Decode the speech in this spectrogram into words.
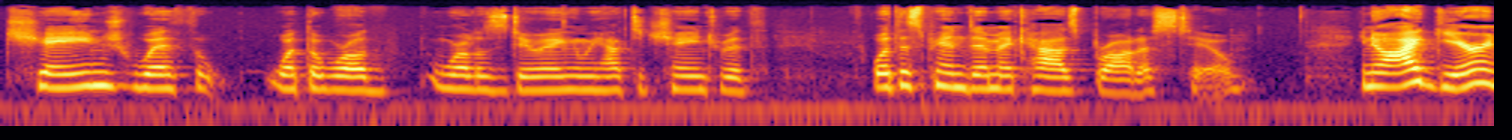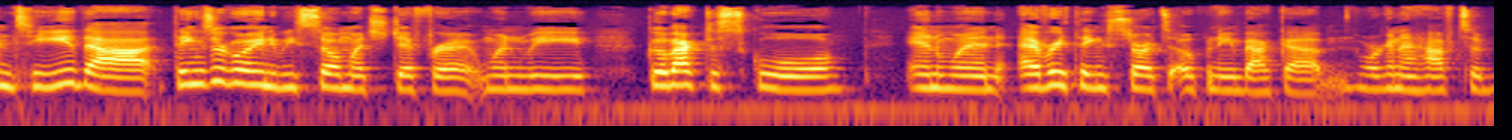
change with what the world world is doing and we have to change with what this pandemic has brought us to you know, I guarantee that things are going to be so much different when we go back to school and when everything starts opening back up. We're going to have to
